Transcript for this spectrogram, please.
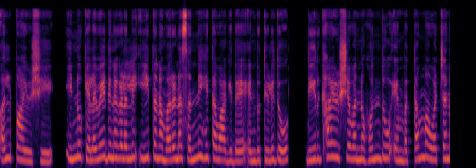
ಅಲ್ಪಾಯುಷಿ, ಇನ್ನು ಕೆಲವೇ ದಿನಗಳಲ್ಲಿ ಈತನ ಮರಣ ಸನ್ನಿಹಿತವಾಗಿದೆ ಎಂದು ತಿಳಿದು ದೀರ್ಘಾಯುಷ್ಯವನ್ನು ಹೊಂದು ಎಂಬ ತಮ್ಮ ವಚನ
